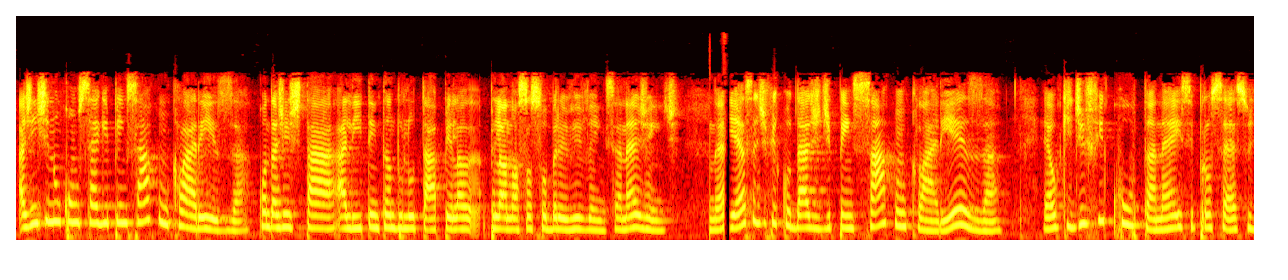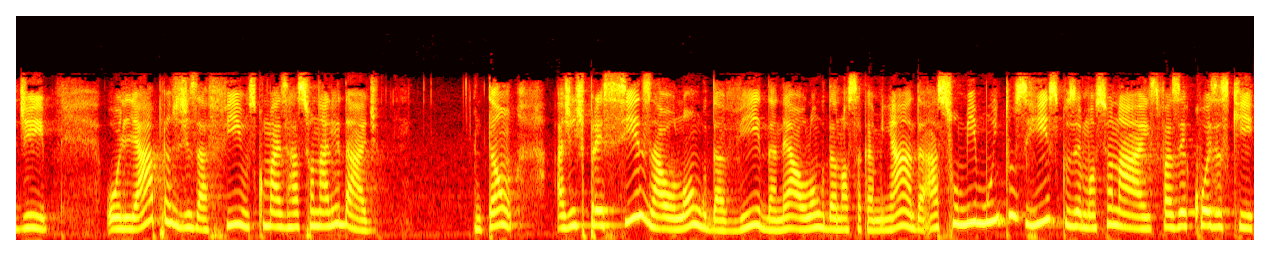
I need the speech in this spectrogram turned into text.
A gente não consegue pensar com clareza quando a gente está ali tentando lutar pela, pela nossa sobrevivência, né, gente? Né? E essa dificuldade de pensar com clareza é o que dificulta, né, esse processo de olhar para os desafios com mais racionalidade. Então, a gente precisa, ao longo da vida, né, ao longo da nossa caminhada, assumir muitos riscos emocionais, fazer coisas que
